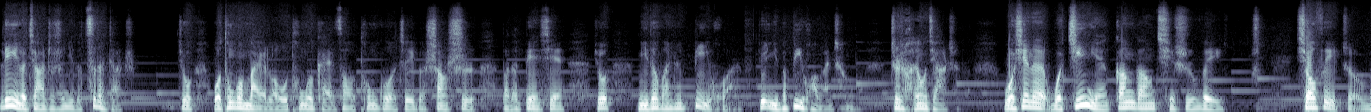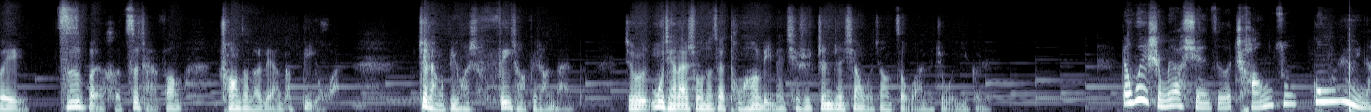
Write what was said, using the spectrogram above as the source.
另一个价值是你的资产价值，就我通过买楼、通过改造、通过这个上市把它变现，就你的完成闭环，就你的闭环完成了，这是很有价值的。我现在我今年刚刚其实为消费者、为资本和资产方创造了两个闭环，这两个闭环是非常非常难的。就是目前来说呢，在同行里面，其实真正像我这样走完的就我一个人。但为什么要选择长租公寓呢？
